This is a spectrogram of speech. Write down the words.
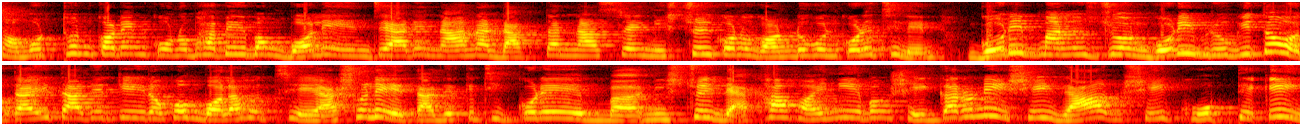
সমর্থন করেন কোনোভাবে এবং বলেন যে, আরে না না, ডাক্তার নার্সরাই নিশ্চয়ই কোনো গন্ডগোল করেছিলেন। গরিব মানুষজন, গরিব রোগী তো, তাই তাদেরকে এরকম বলা হচ্ছে। আসলে তাদেরকে ঠিক করে নিশ্চয়ই দেখা হয়নি এবং সেই কারণে সেই রাগ, সেই ক্ষোভ থেকেই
